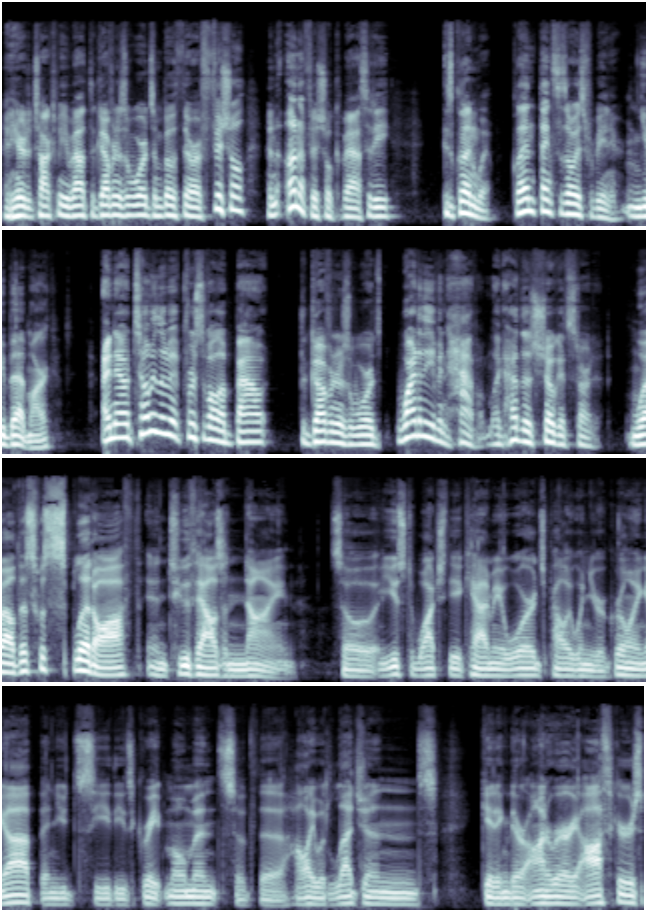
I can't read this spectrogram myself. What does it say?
And here to talk to me about the Governor's Awards in both their official and unofficial capacity is Glenn Whipp. Glenn, thanks as always for being here. You bet, Mark. And now tell me a little bit, first of all, about the Governor's Awards. Why do they even have them? Like, how did the show get started? Well, this was split off in 2009. So you used to watch the Academy Awards probably when you were growing up, and you'd see these great moments of the Hollywood legends getting their honorary Oscars.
